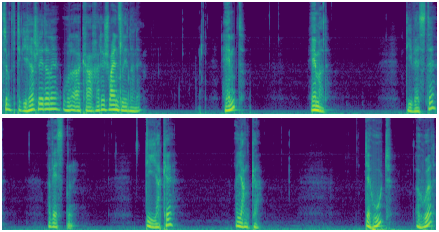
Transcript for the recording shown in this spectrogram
zünftige Hirschlederne oder krachere Schweinslederne. Hemd, Hemmert. Die Weste, Westen. Die Jacke, a Janker. Der Hut, a Hut.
